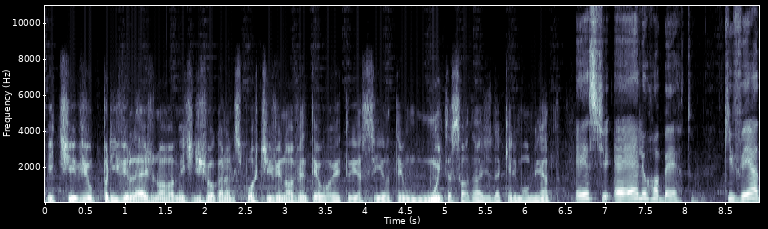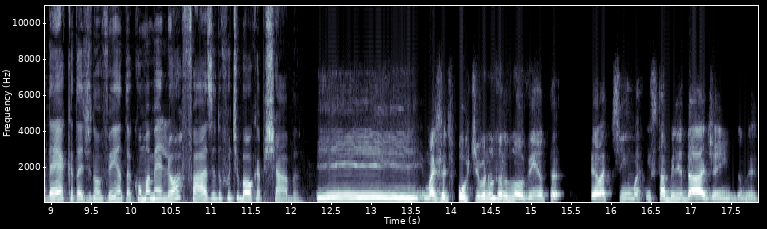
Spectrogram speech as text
e tive o privilégio novamente de jogar na Desportiva em 98. E assim, eu tenho muita saudade daquele momento. Este é Hélio Roberto, que vê a década de 90 como a melhor fase do futebol capixaba. E mas a Desportiva nos anos 90, ela tinha uma instabilidade ainda, né?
